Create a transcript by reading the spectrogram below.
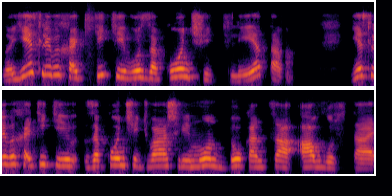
Но если вы хотите его закончить летом, если вы хотите закончить ваш ремонт до конца августа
